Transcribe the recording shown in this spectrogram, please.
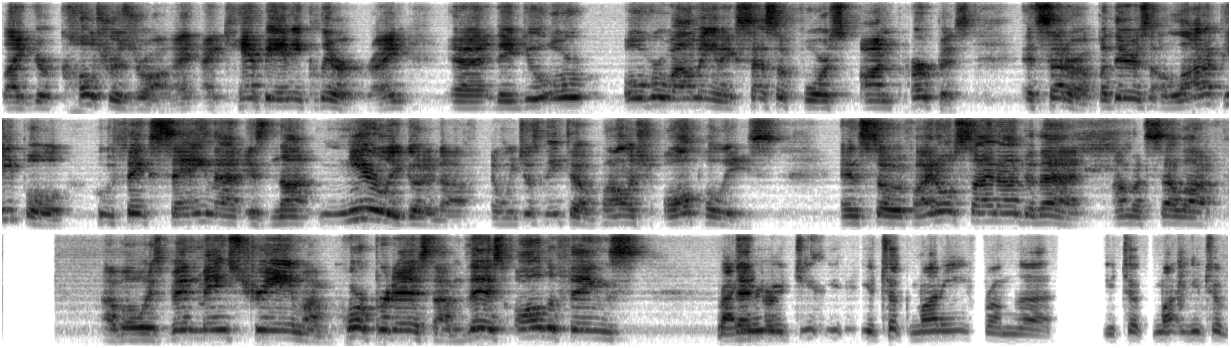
like your culture is wrong. I, I can't be any clearer, right? Uh, they do overwhelming and excessive force on purpose, etc. But there's a lot of people who think saying that is not nearly good enough, and we just need to abolish all police. And so, if I don't sign on to that, I'm a sellout. I've always been mainstream. I'm corporatist. I'm this. All the things. Right. You, you, you, took money from the. You took you took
